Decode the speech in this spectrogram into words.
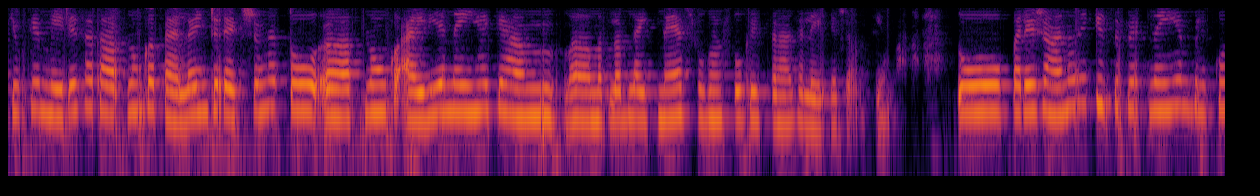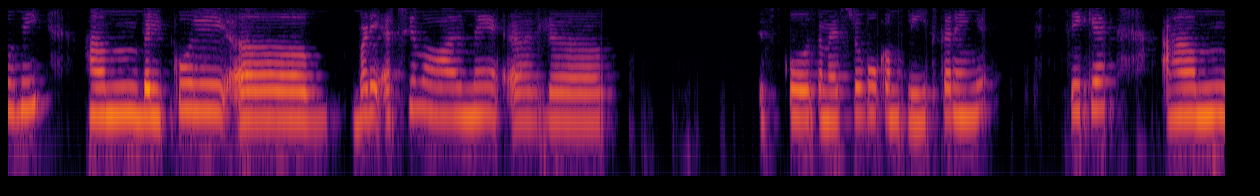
क्योंकि मेरे साथ आप लोगों का पहला इंटरेक्शन है तो आप लोगों को आइडिया नहीं है कि हम आ, मतलब लाइक मैं स्टूडेंट्स को किस तरह से लेके चलती हूँ। तो परेशान होने की ज़रूरत नहीं है बिल्कुल भी। हम बिल्कुल आ, बड़े अच्छे माहौल में और इसको सेमेस्टर को कंप्लीट करेंगे ठीक है? हम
